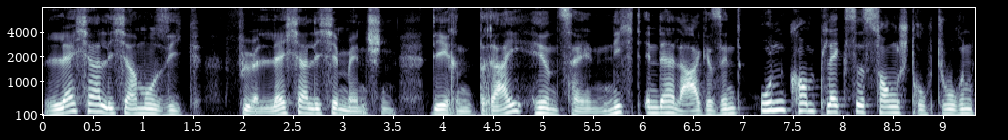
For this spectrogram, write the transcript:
lächerlicher Musik für lächerliche Menschen, deren drei Hirnzellen nicht in der Lage sind, unkomplexe Songstrukturen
